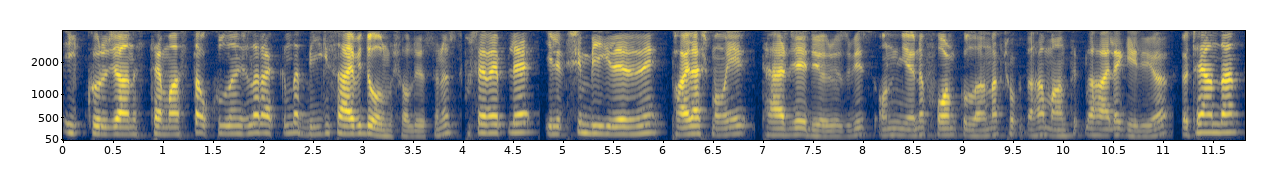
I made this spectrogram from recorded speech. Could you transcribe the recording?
ilk kuracağınız temasta o kullanıcılar hakkında bilgi sahibi de olmuş oluyorsunuz. Bu sebeple iletişim bilgilerini paylaşmamayı tercih ediyoruz biz. Onun yerine form kullanmak çok daha mantıklı hale geliyor. Öte yandan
